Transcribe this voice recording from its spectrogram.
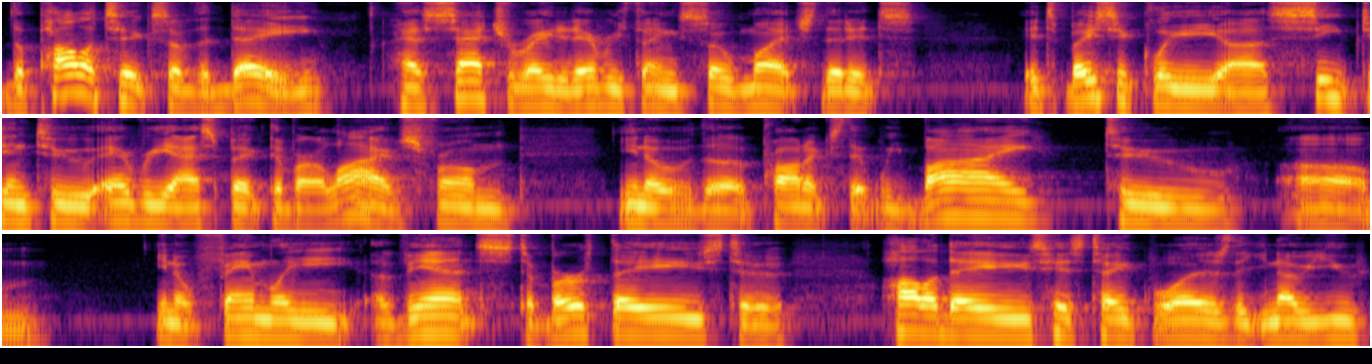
the politics of the day has saturated everything so much that it's it's basically uh, seeped into every aspect of our lives from you know the products that we buy to um, you know family events to birthdays to holidays. His take was that you know you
